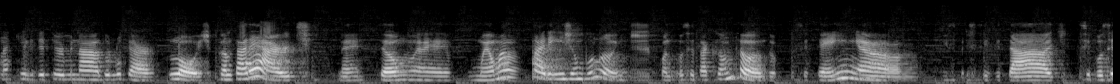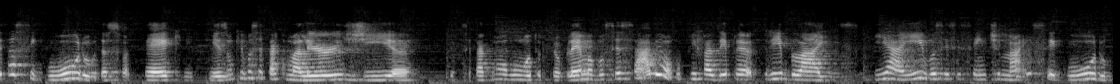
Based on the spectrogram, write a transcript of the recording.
naquele determinado lugar. Lógico, cantar é arte, né? Então, é, não é uma laringe ambulante quando você está cantando. Você tem a expressividade. Se você está seguro da sua técnica, mesmo que você está com uma alergia, se você está com algum outro problema, você sabe o que fazer para driblar isso. E aí você se sente mais seguro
